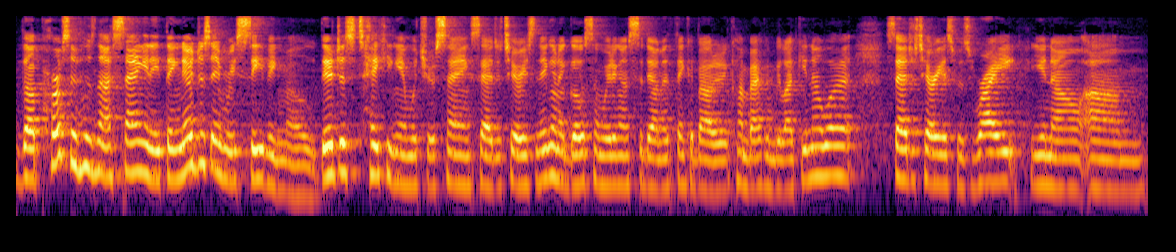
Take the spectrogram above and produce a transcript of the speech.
The person who's not saying anything they're just in receiving mode. They're just taking in what you're saying sagittarius and they're going to go somewhere. They're going to sit down and think about it and come back and be like you know what? Sagittarius was right you know um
